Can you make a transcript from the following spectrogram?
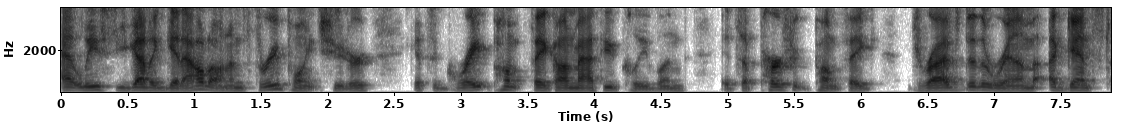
at least you got to get out on him, three point shooter, it's a great pump fake on Matthew Cleveland. It's a perfect pump fake. drives to the rim against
